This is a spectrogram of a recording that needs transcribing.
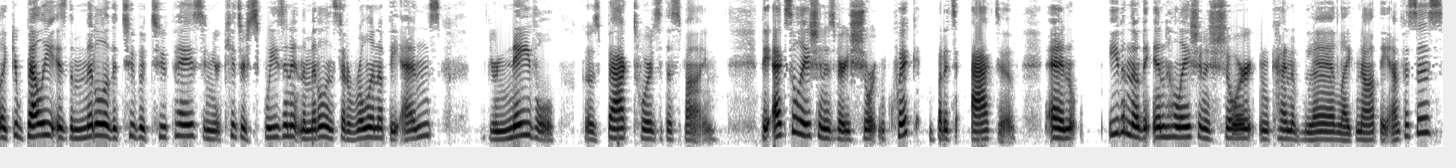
like your belly is the middle of the tube of toothpaste and your kids are squeezing it in the middle instead of rolling up the ends your navel goes back towards the spine. The exhalation is very short and quick, but it's active. And even though the inhalation is short and kind of like not the emphasis,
